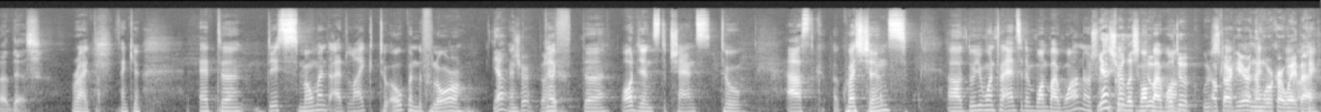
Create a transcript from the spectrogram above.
uh, this. Right, thank you. At uh, this moment, I'd like to open the floor Yeah, and sure. Go give ahead. the audience the chance to ask uh, questions. Uh, do you want to answer them one by one, or should Yeah, we sure. Let's one do, by We'll do. We'll Okay. start here and then I- work our way yeah, back. okay.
